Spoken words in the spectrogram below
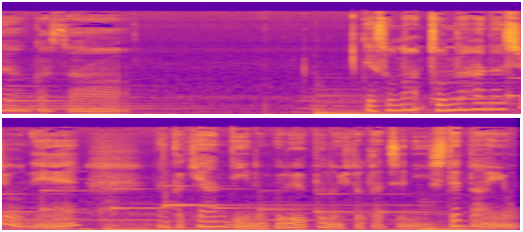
なんかさでそんなそんな話をねなんかキャンディーのグループの人たちにしてたんよ。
